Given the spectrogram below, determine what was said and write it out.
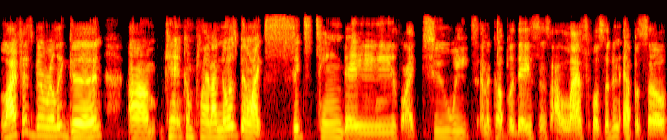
life has been really good. Um, can't complain. I know it's been like 16 days, like two weeks and a couple of days since I last posted an episode,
